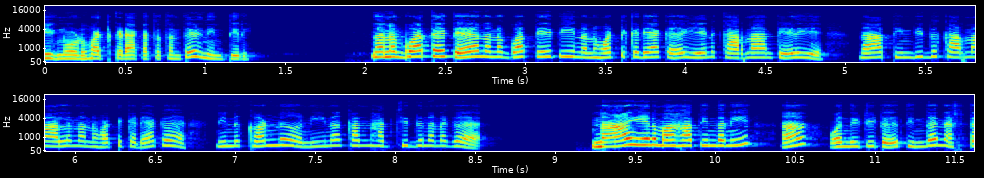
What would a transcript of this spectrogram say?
ಈಗ ನೋಡು ಹೊಟ್ಟೆ ಕಡೆ ಆಕತ್ತಂತೇಳಿ ನಿಂತಿರಿ. ನನಗೆ ಗೊತ್ತೈತೆ, ನನಗೆ ಗೊತ್ತೈತಿ, ನನ್ನ ಹೊಟ್ಟೆ ಕಡಿಯಾಕ ಏನು ಕಾರಣ ಅಂತೇಳಿ. ನಾ ತಿಂದಿದ್ದ ಕಾರಣ ಅಲ್ಲ, ನನ್ನ ಹೊಟ್ಟೆ ಕಡಿಯಾಕ. ನಿನ್ನ ಕಣ್ಣು, ನೀನ ಕಣ್ಣು ಹಚ್ಚಿದ್ದೆ ನನಗೆ. ನಾ ಏನು ಮಹಾ ತಿಂದನಿ? ಆ ಒಂದಿಟ್ಟಿಟ್ಟು ತಿಂದನಷ್ಟ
